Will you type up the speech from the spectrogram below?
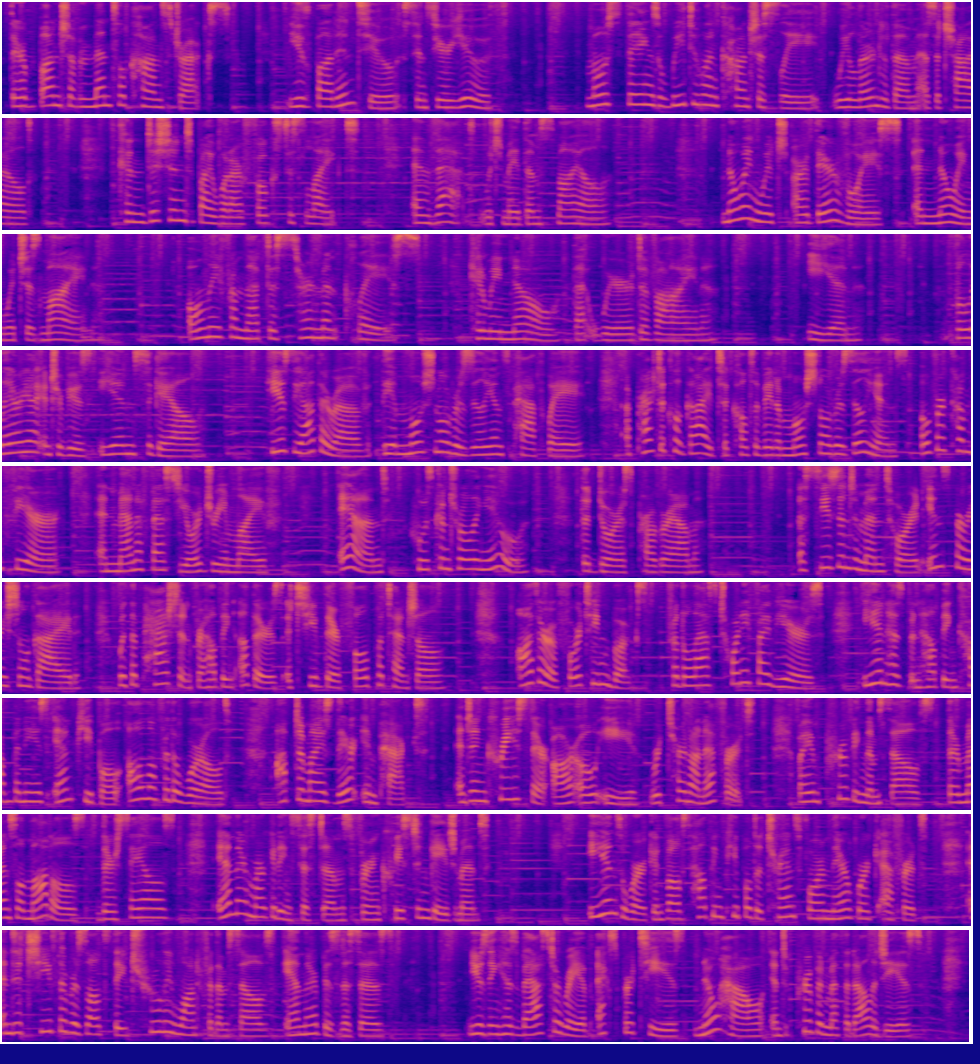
They're a bunch of mental constructs you've bought into since your youth. Most things we do unconsciously, we learned them as a child, conditioned by what our folks disliked and that which made them smile. Knowing which are their voice and knowing which is mine. Only from that discernment place can we know that we're divine. Ian. Valeria interviews Ian Segail. He is the author of The Emotional Resilience Pathway, a practical guide to cultivate emotional resilience, overcome fear, and manifest your dream life. And Who's Controlling You? The Doris Program. A seasoned mentor and inspirational guide with a passion for helping others achieve their full potential. Author of 14 books, for the last 25 years, Ian has been helping companies and people all over the world optimize their impact and increase their ROE, return on effort, by improving themselves, their mental models, their sales, and their marketing systems for increased engagement. Ian's work involves helping people to transform their work efforts and achieve the results they truly want for themselves and their businesses. Using his vast array of expertise, know how, and proven methodologies,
